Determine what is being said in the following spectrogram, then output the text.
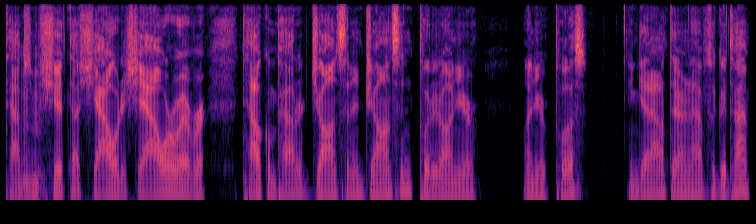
tap some Mhm. shit, that shower to shower, wherever. Talcum powder, Johnson and Johnson. Put it on your on your puss and get out there and have a good time.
